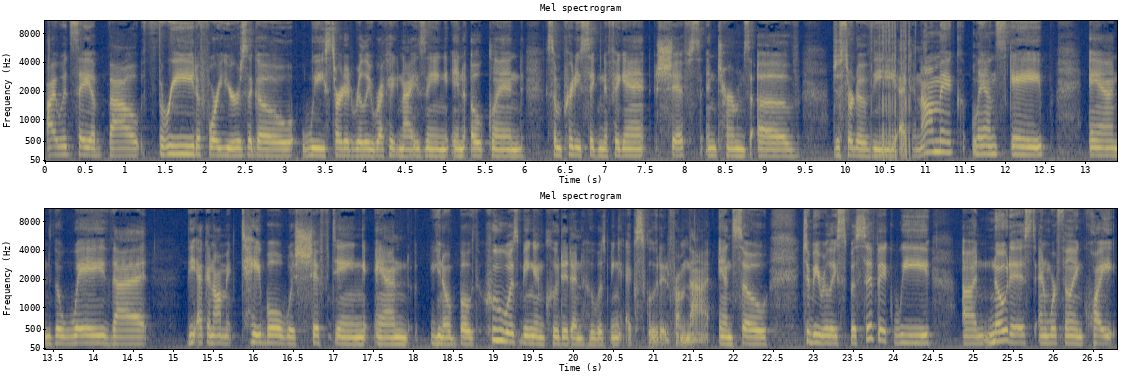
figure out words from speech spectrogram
I would say about three to four years ago, we started really recognizing in Oakland some pretty significant shifts in terms of just sort of the economic landscape and the way that the economic table was shifting and you know both who was being included and who was being excluded from that. And so to be really specific we uh, noticed and we're feeling quite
